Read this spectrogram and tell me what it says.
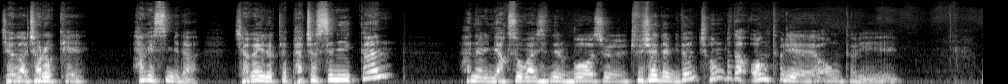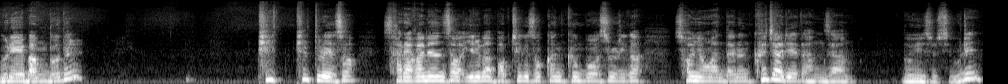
제가 저렇게 하겠습니다. 제가 이렇게 바쳤으니까 하나님 약속하신 대로 무엇을 주셔야 됩니다. 전부 다 엉터리예요, 엉터리. 은혜의 방도들 필, 필두로해서 살아가면서 일반 법칙에 속한 그 무엇을 우리가 선용한다는 그 자리에도 항상 놓여 있을 수. 우린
